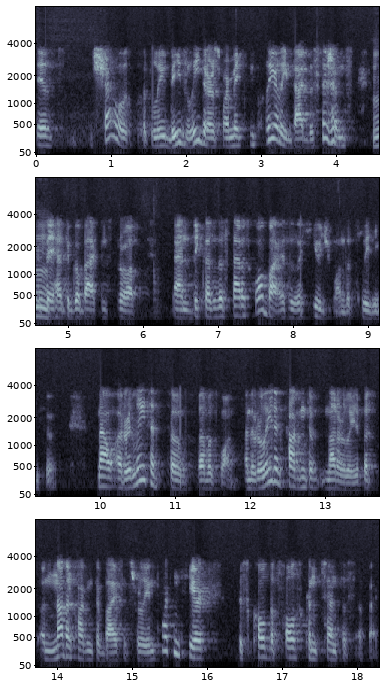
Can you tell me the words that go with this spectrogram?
is shows that these leaders were making clearly bad decisions mm. if hmm. they had to go back and screw up. And because of the status quo bias is a huge one that's leading to it. Now, a related, so that was one. And the related cognitive, not related, but another cognitive bias that's really important here is called the false consensus effect.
